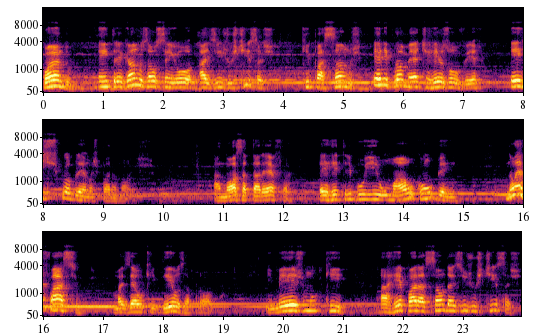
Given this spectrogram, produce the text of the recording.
Quando entregamos ao Senhor as injustiças que passamos, Ele promete resolver estes problemas para nós. A nossa tarefa é retribuir o mal com o bem. Não é fácil, mas é o que Deus aprova. E mesmo que a reparação das injustiças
